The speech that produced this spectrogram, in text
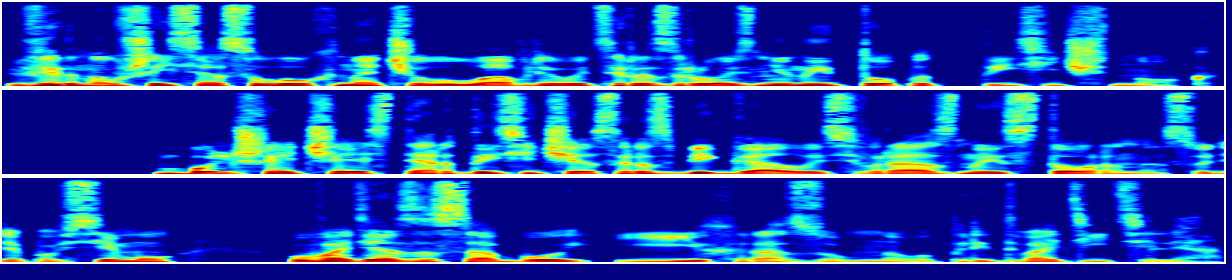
Вернувшийся слух начал улавливать разрозненный топот тысяч ног. Большая часть Орды сейчас разбегалась в разные стороны, судя по всему, уводя за собой и их разумного предводителя.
